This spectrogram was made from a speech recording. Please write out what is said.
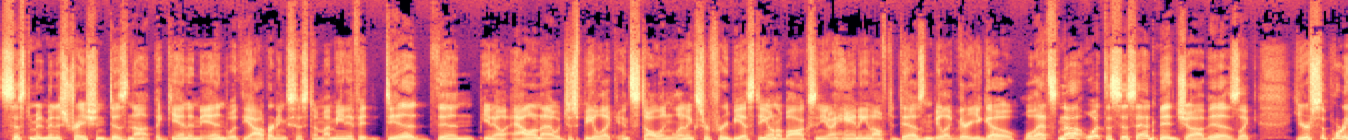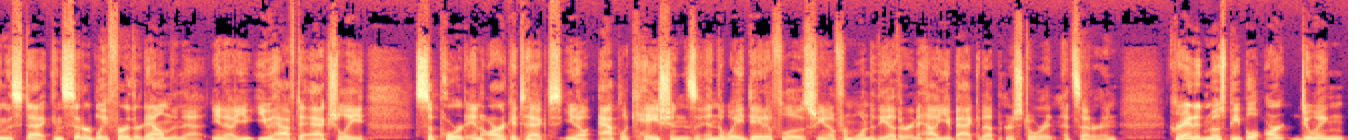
system administration does not begin and end with the operating system. I mean, if it did, then, you know, Al and I would just be like installing Linux or FreeBSD on a box and, you know, handing it off to devs and be like, there you go. Well, that's not what the sysadmin job is. Like, you're supporting the stack considerably further down than that. You know, you, you have to actually support and architect, you know, applications in the way data flows, you know, from one to the other and how you back it up and restore it, et cetera. And granted, most people aren't doing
